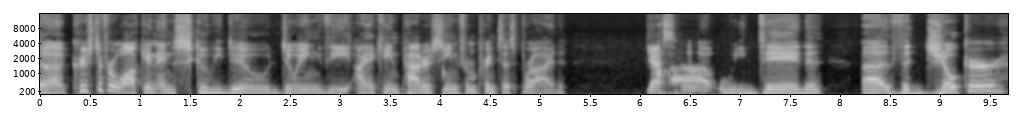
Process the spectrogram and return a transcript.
uh, Christopher Walken and Scooby Doo doing the iocane powder scene from Princess Bride. Yes. Uh, we did uh, the Joker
